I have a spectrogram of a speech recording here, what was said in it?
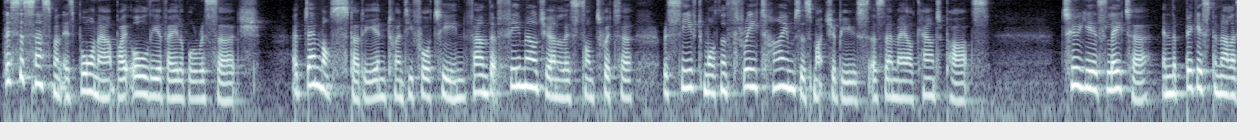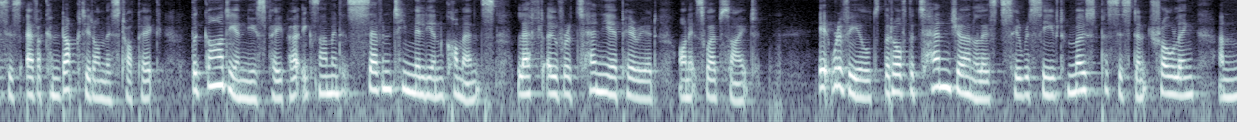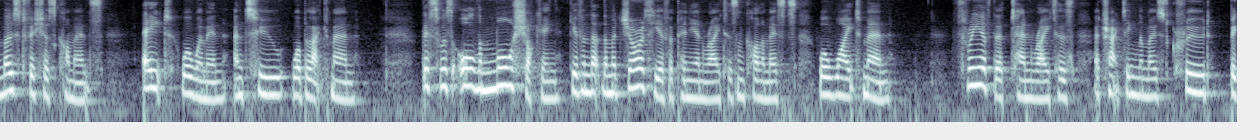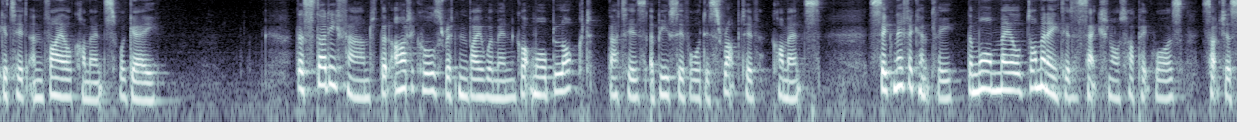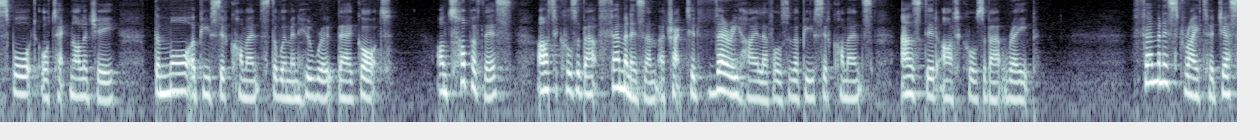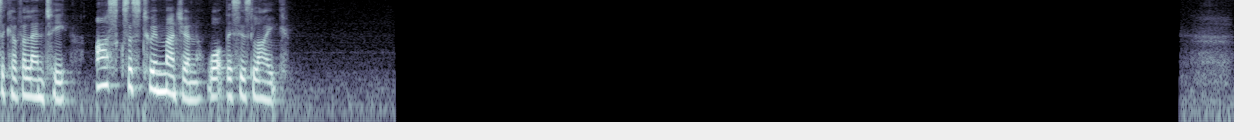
This assessment is borne out by all the available research. A Demos study in 2014 found that female journalists on Twitter received more than three times as much abuse as their male counterparts. Two years later, in the biggest analysis ever conducted on this topic, the Guardian newspaper examined 70 million comments left over a 10-year period on its website. It revealed that of the 10 journalists who received most persistent trolling and most vicious comments, eight were women and two were black men. This was all the more shocking given that the majority of opinion writers and columnists were white men. Three of the 10 writers attracting the most crude, bigoted and vile comments were gay. The study found that articles written by women got more blocked, that is, abusive or disruptive comments. Significantly, the more male-dominated a section or topic was, such as sport or technology, the more abusive comments the women who wrote there got. On top of this, articles about feminism attracted very high levels of abusive comments, as did articles about rape. Feminist writer Jessica Valenti asks us to imagine what this is like.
